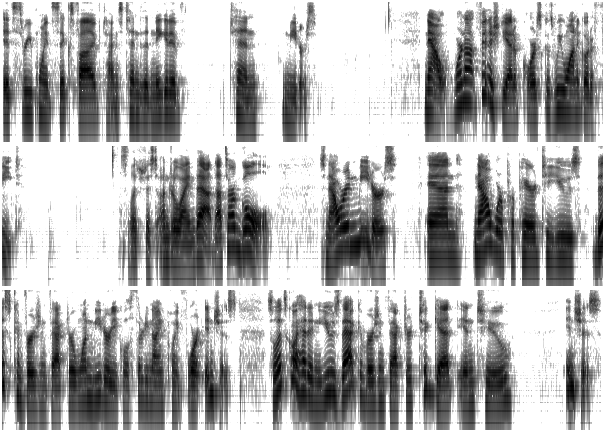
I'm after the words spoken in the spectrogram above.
it's 3.65 times 10 to the negative 10 meters. Now, we're not finished yet, of course, because we want to go to feet. So let's just underline that. That's our goal. So now we're in meters, and now we're prepared to use this conversion factor. 1 meter equals 39.4 inches. So let's go ahead and use that conversion factor to get into inches.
